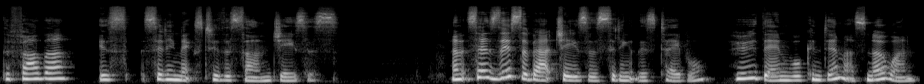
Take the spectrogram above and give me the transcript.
the Father is sitting next to the Son, Jesus. And it says this about Jesus sitting at this table Who then will condemn us? No one.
